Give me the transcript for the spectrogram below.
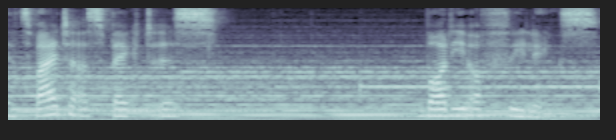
Der zweite Aspekt ist Body of Feelings.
